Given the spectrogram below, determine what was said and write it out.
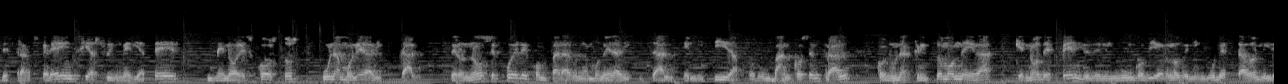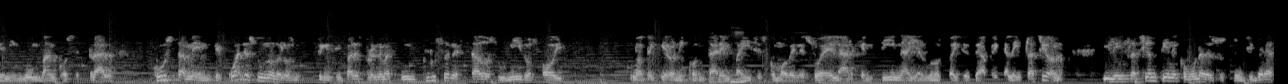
de transferencia, su inmediatez, menores costos, una moneda digital pero no se puede comparar una moneda digital emitida por un banco central con una criptomoneda que no depende de ningún gobierno, de ningún estado ni de ningún banco central. Justamente, ¿cuál es uno de los principales problemas incluso en Estados Unidos hoy? No te quiero ni contar en países como Venezuela, Argentina y algunos países de África, la inflación. Y la inflación tiene como una de sus principales,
